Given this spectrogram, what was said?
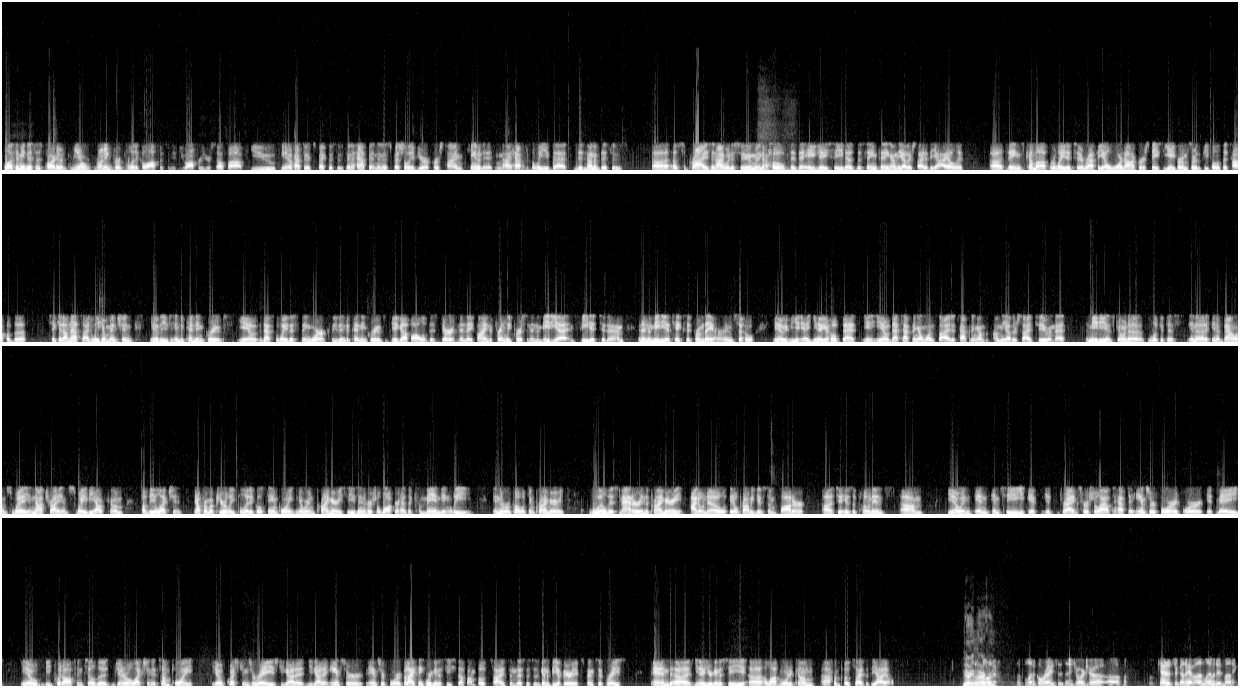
Look, I mean, this is part of you know running for political office, and if you offer yourself up, you you know have to expect this is going to happen, and especially if you're a first-time candidate. And I have to believe that, that none of this is uh, a surprise, and I would assume and I hope that the AJC does the same thing on the other side of the aisle if uh, things come up related to Raphael Warnock or Stacey Abrams or the people at the top of the ticket on that side. Leo mentioned, you know, these independent groups. You know, that's the way this thing works. These independent groups dig up all of this dirt and then they find a friendly person in the media and feed it to them, and then the media takes it from there. And so, you know, you, you know, you hope that you know that's happening on one side, it's happening on on the other side too, and that the media is going to look at this in a in a balanced way and not try and sway the outcome of the election. Now, from a purely political standpoint, you know, we're in primary season. Herschel Walker has a commanding lead in the Republican primary. Will this matter in the primary? I don't know. It'll probably give some fodder uh, to his opponents, um, you know, and, and, and see if it drags Herschel out to have to answer for it, or it may, you know, be put off until the general election. At some point, you know, questions are raised, you gotta you gotta answer answer for it. But I think we're going to see stuff on both sides in this. This is going to be a very expensive race, and uh, you know you're going to see uh, a lot more to come uh, on both sides of the aisle. Mary the Margaret, politi- the political races in Georgia, uh, candidates are going to have unlimited money,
